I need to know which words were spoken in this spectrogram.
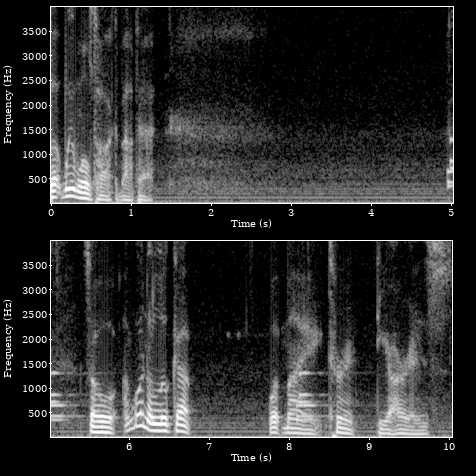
But we won't talk about that. So I'm going to look up what my current DR is.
